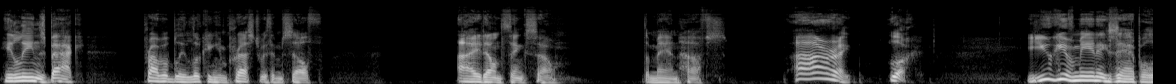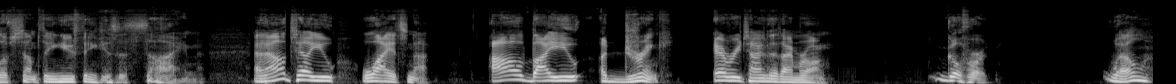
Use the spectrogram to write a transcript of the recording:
He leans back, probably looking impressed with himself. I don't think so. The man huffs. All right, Look, You give me an example of something you think is a sign, and I'll tell you why it's not. I'll buy you a drink every time that I'm wrong. Go for it. Well,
